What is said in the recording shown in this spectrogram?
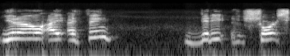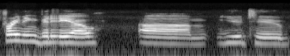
You know, I, I think video, short streaming video, um, YouTube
